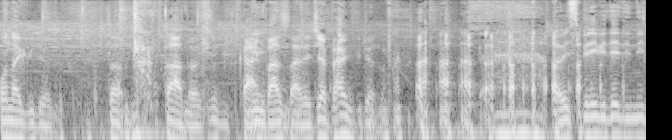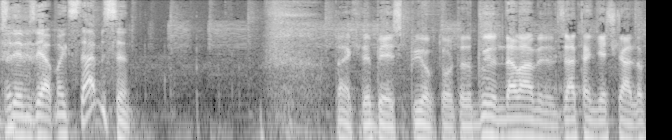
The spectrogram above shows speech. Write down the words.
Ona gülüyorduk. Da- Daha doğrusu galiba sadece ben gülüyordum. O espriyi bir de dinleyicilerimize yapmak ister misin? Belki de bir espri yoktu ortada. Buyurun devam edelim. Zaten geç geldim.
